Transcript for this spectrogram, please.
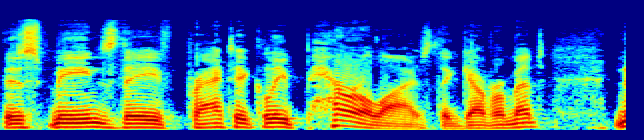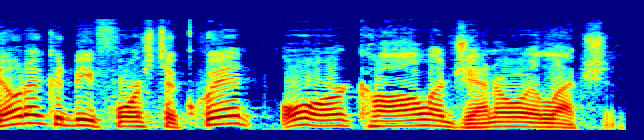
This means they've practically paralyzed the government. Noda could be forced to quit or call a general election.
